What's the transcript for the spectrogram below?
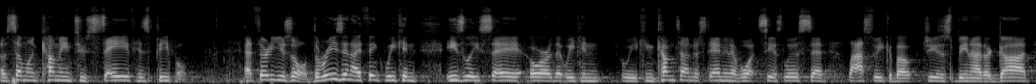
of someone coming to save his people at 30 years old. The reason I think we can easily say, or that we can, we can come to understanding of what C.S. Lewis said last week about Jesus being either God,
